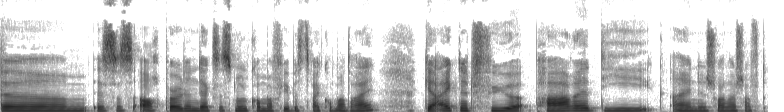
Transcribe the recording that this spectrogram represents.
ähm, ist es auch Pearl Index ist 0,4 bis 2,3. Geeignet für Paare, die eine Schwangerschaft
